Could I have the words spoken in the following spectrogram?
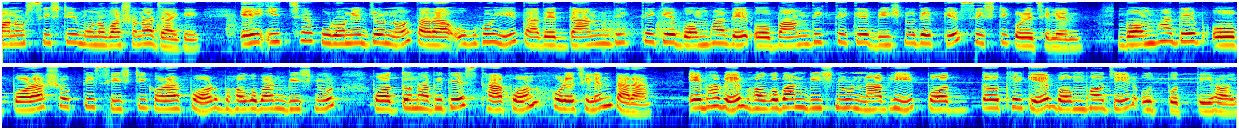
মানুষ সৃষ্টির মনোবাসনা জাগে। এই ইচ্ছা পূরণের জন্য তারা উভয়ই তাদের ডান দিক থেকে ব্রহ্মাদের ও বাম দিক থেকে বিষ্ণুদেবকে সৃষ্টি করেছিলেন। ব্রহ্মাদেব ও পরাশক্তি সৃষ্টি করার পর ভগবান বিষ্ণুর পদ্মনাভিতে স্থাপন করেছিলেন তারা। এভাবে ভগবান বিষ্ণুর নাভি পদ্ম থেকে ব্রহ্মজির উৎপত্তি হয়।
